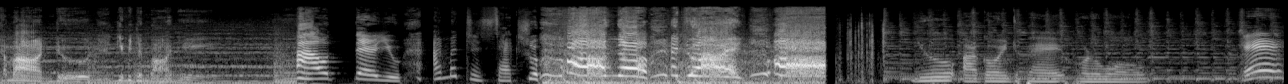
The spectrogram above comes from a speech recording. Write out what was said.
Come on, dude. Give me the money. How dare you? I'm a transsexual. Oh no! It's right! Oh! You are going to pay for the wall. ¿Qué?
